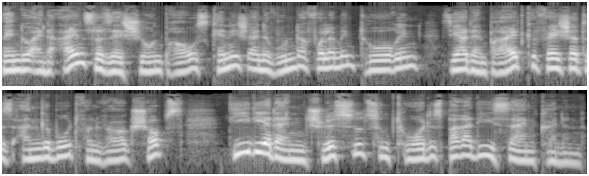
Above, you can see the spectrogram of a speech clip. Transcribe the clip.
Wenn du eine Einzelsession brauchst, kenne ich eine wundervolle Mentorin. Sie hat ein breit gefächertes Angebot von Workshops, die dir deinen Schlüssel zum Tor des Paradies sein können.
